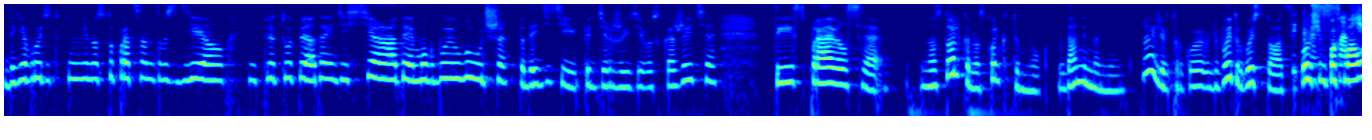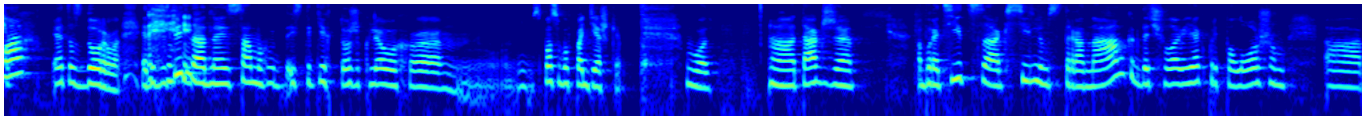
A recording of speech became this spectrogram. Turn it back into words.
да я вроде тут не на сто процентов сделал, то пятое, десятое, мог бы и лучше. Подойдите и поддержите его, скажите, ты справился настолько, насколько ты мог в данный момент. Ну или в, другой, в любой другой ситуации. Ты в общем, красавчик. похвала это здорово. Это действительно одна из самых, из таких тоже клевых способов поддержки. Вот. А, Также обратиться к сильным сторонам, когда человек, предположим, а,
